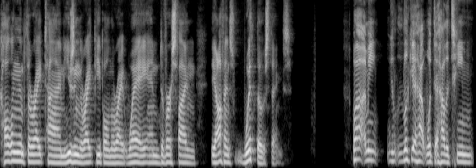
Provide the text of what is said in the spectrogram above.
calling them at the right time, using the right people in the right way, and diversifying the offense with those things. Well, I mean, you look at how what the, how the team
